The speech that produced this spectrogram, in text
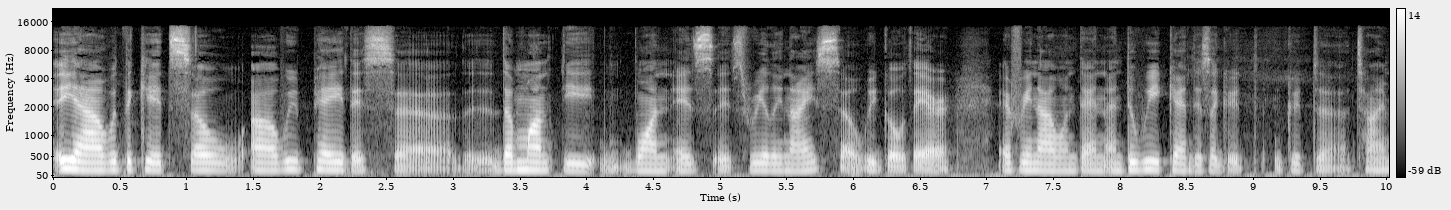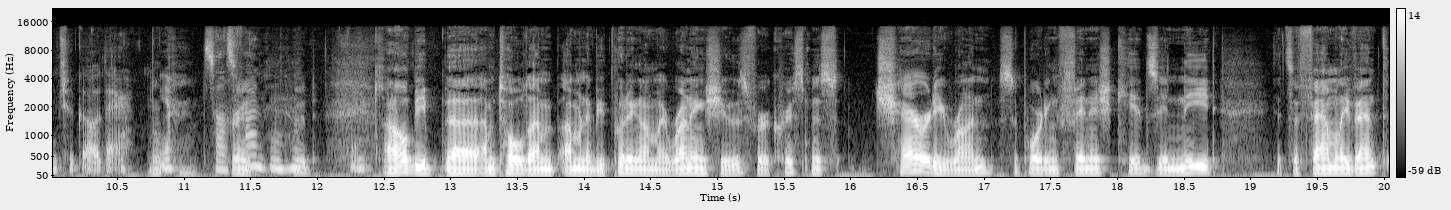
Yeah, with the kids. So uh, we pay this. Uh, the, the monthly one is is really nice. So we go there every now and then, and the weekend is a good good uh, time to go there. Okay, Yeah, Sounds great, fun. Good. thank you. I'll be. Uh, I'm told I'm. I'm going to be putting on my running shoes for a Christmas charity run supporting Finnish kids in need. It's a family event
